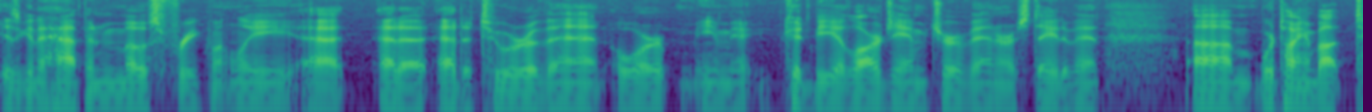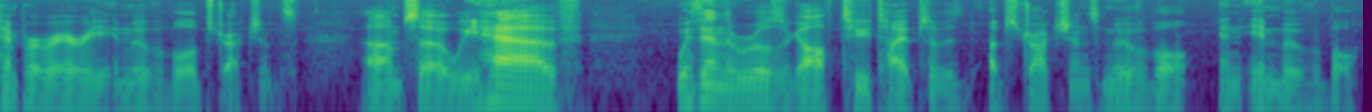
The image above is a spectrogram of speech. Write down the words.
is going to happen most frequently at at a at a tour event or you know, it could be a large amateur event or a state event. Um, we're talking about temporary immovable obstructions. Um, so we have within the rules of golf two types of obstructions movable and immovable.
